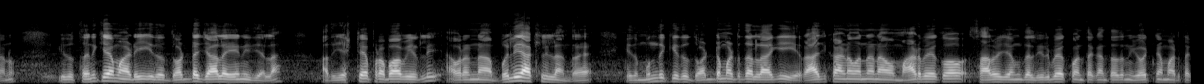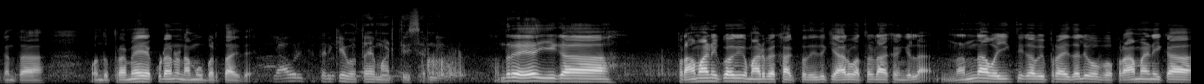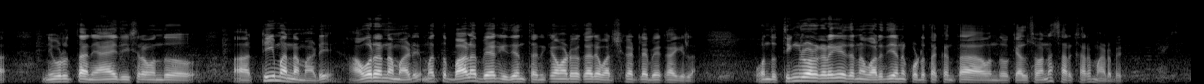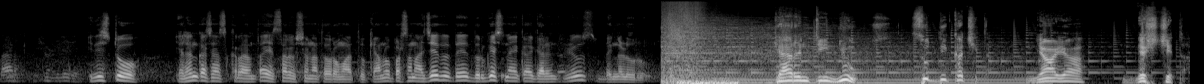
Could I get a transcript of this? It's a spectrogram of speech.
ಇದು ತನಿಖೆ ಮಾಡಿ ಇದು ದೊಡ್ಡ ಜಾಲ ಏನಿದೆಯಲ್ಲ ಅದು ಎಷ್ಟೇ ಪ್ರಭಾವ ಇರಲಿ ಅವರನ್ನು ಬಲಿ ಹಾಕಲಿಲ್ಲ ಅಂದರೆ ಇದು ಮುಂದಕ್ಕೆ ಇದು ದೊಡ್ಡ ಮಟ್ಟದಲ್ಲಾಗಿ ರಾಜಕಾರಣವನ್ನು ನಾವು ಮಾಡಬೇಕೋ ಸಾರ್ವಜನಿಕದಲ್ಲಿ ಇರಬೇಕು ಅಂತಕ್ಕಂಥದ್ದನ್ನು ಯೋಚನೆ ಮಾಡ್ತಕ್ಕಂಥ ಒಂದು ಪ್ರಮೇಯ ಕೂಡ ನಮಗೆ ಬರ್ತಾ ಇದೆ. ಯಾವ ರೀತಿ ತನಿಖೆ ಒತ್ತಾಯ ಮಾಡ್ತೀರಿ ಸರ್ ನೀವು? ಅಂದರೆ ಈಗ ಪ್ರಾಮಾಣಿಕವಾಗಿ ಮಾಡಬೇಕಾಗ್ತದೆ. ಇದಕ್ಕೆ ಯಾರು ಒತ್ತಡ ಹಾಕಂಗಿಲ್ಲ. ನನ್ನ ವೈಯಕ್ತಿಕ ಅಭಿಪ್ರಾಯದಲ್ಲಿ ಒಬ್ಬ ಪ್ರಾಮಾಣಿಕ ನಿವೃತ್ತ ನ್ಯಾಯಾಧೀಶರ ಒಂದು ಟೀಮನ್ನು ಮಾಡಿ ಅವರನ್ನು ಮಾಡಿ ಮತ್ತು ಭಾಳ ಬೇಗ ಇದೇನು ತನಿಖೆ ಮಾಡಬೇಕಾದ್ರೆ ವರ್ಷಗಟ್ಟಲೆ ಬೇಕಾಗಿಲ್ಲ. ಒಂದು ತಿಂಗಳೊಳಗಡೆಗೆ ಇದನ್ನು ವರದಿಯನ್ನು ಕೊಡತಕ್ಕಂಥ ಒಂದು ಕೆಲಸವನ್ನು ಸರ್ಕಾರ ಮಾಡಬೇಕು. ಇದಿಷ್ಟು ಯಲಹಂಕ ಶಾಸಕರಾದಂಥ ಎಸ್ ಆರ್ ವಿಶ್ವನಾಥ್ ಅವರ ಮಾತು. ಕ್ಯಾಮ್ರಾ ಪರ್ಸನ್ ಅಜಯ್ ಜೊತೆ Durgesh Nayaka guarantee news Bengaluru. Guarantee news ಸುದ್ದಿ ಖಚಿತ ನ್ಯಾಯ ನಿಶ್ಚಿತ.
